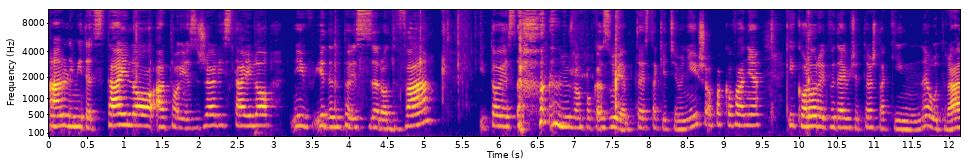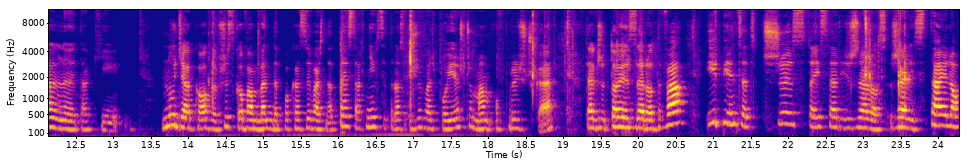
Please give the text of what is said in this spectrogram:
Unlimited Stylo, a to jest Jelly Stylo i jeden to jest 02 i to jest, już Wam pokazuję, to jest takie ciemniejsze opakowanie i kolorek wydaje mi się też taki neutralny, taki nudziakowy. Wszystko Wam będę pokazywać na testach. Nie chcę teraz używać, bo jeszcze mam opryszczkę. Także to jest 02 i 503 z tej serii Jelly Stylo.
